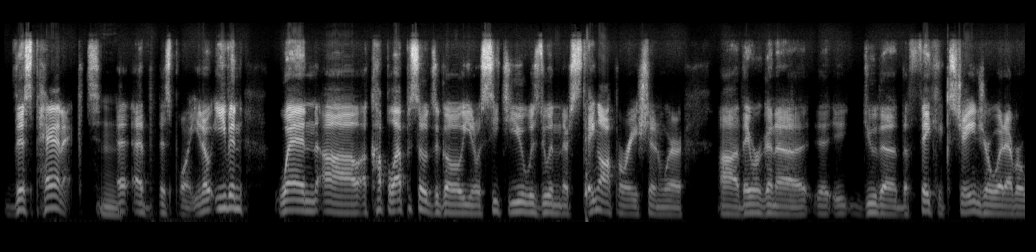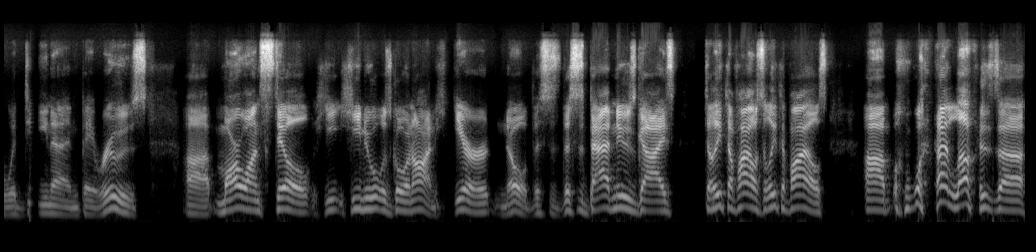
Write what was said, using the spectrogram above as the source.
this panicked Mm. at, at this point. You know, even when uh, a couple episodes ago, you know, CTU was doing their sting operation where uh, they were gonna uh, do the the fake exchange or whatever with Dina and Behrooz. Uh, Marwan still he he knew what was going on. Here, no, this is this is bad news, guys. Delete the files. Delete the files. Um, what I love is uh,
